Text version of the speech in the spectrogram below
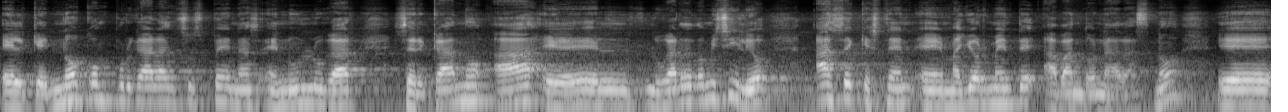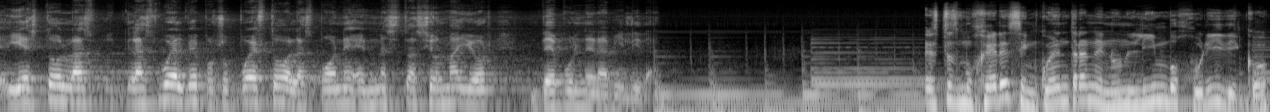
el que no compurgaran sus penas en un lugar cercano a eh, el lugar de domicilio, hace que estén eh, mayormente abandonadas, ¿no? y esto las, las vuelve, por supuesto, las pone en una situación mayor de vulnerabilidad. Estas mujeres se encuentran en un limbo jurídico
